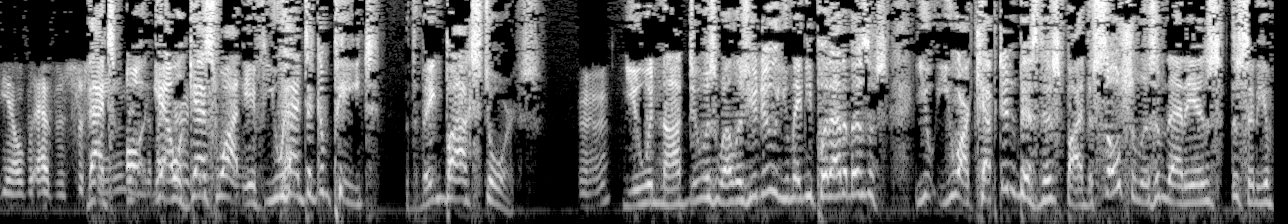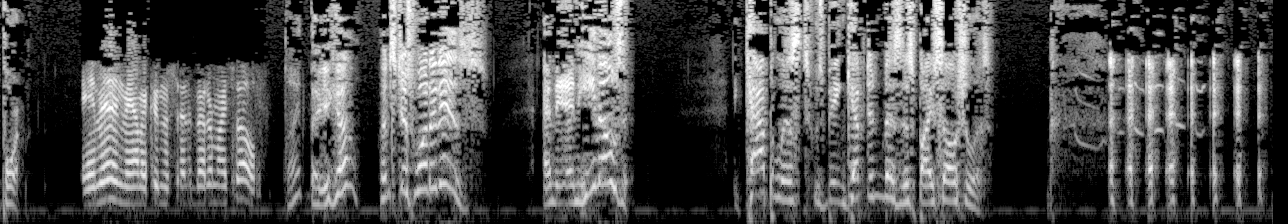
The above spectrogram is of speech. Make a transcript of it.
you know, have sustained. That's all. Yeah, well, guess what? If you had to compete with the big box stores, Mhm. you would not do as well as you do. You may be put out of business. You you are kept in business by the socialism that is the city of Portland. Amen, man. I couldn't have said it better myself. Right, there you go. That's just what it is. And and he knows it. A capitalist who's being kept in business by socialism.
